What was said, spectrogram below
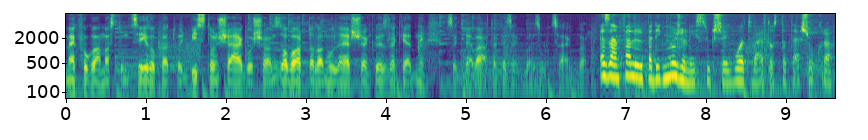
megfogalmaztunk célokat, hogy biztonságosan, zavartalanul lehessen közlekedni, ezek beváltak ezekbe az utcákba. Ezen felül pedig Mözsön is szükség volt változtatásokra.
